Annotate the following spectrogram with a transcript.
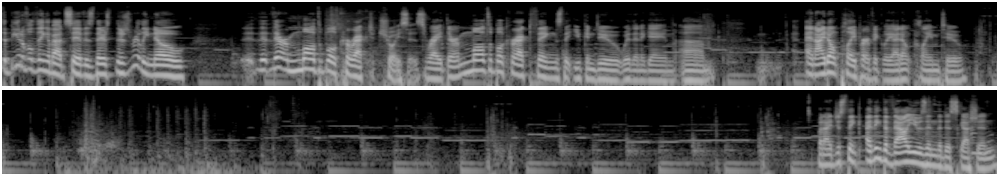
the beautiful thing about Civ is there's there's really no. There are multiple correct choices, right? There are multiple correct things that you can do within a game. Um, and I don't play perfectly. I don't claim to. But I just think I think the value is in the discussion.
